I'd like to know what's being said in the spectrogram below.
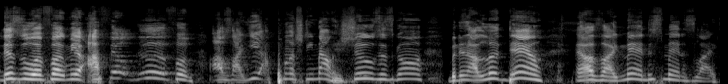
this is what fucked me up. I felt good for. I was like, yeah, I punched him out. His shoes is gone. But then I looked down, and I was like, man, this man is like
